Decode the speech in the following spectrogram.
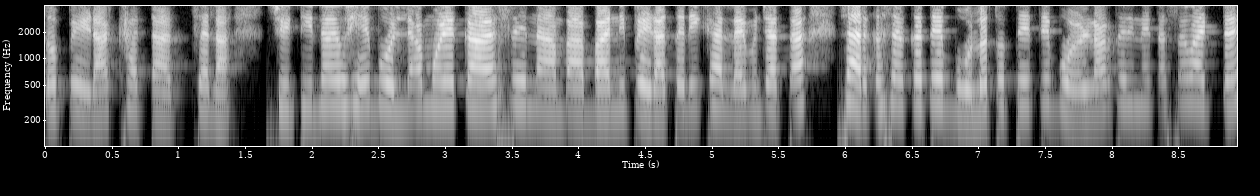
तो पेढा खातात. चला स्वीटीनं हे बोलल्यामुळे का असे ना? बाबांनी पेढा तरी खाल्लाय. म्हणजे आता सारखं सारखं ते बोलत होते ते बोलणार तरी नाहीत असं वाटतंय.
